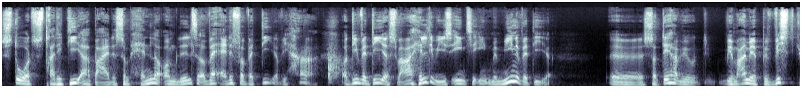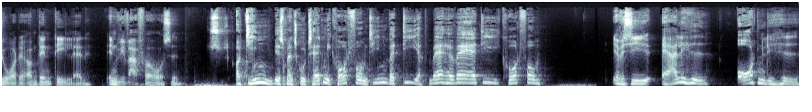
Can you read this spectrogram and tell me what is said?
stort strategiarbejde, som handler om ledelse, og hvad er det for værdier, vi har? Og de værdier svarer heldigvis en til en med mine værdier. Øh, så det har vi jo, vi er meget mere bevidst gjort det om den del af det, end vi var for år siden. Og dine, hvis man skulle tage dem i kortform, dine værdier, hvad, hvad er de i kortform? Jeg vil sige ærlighed, ordentlighed,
